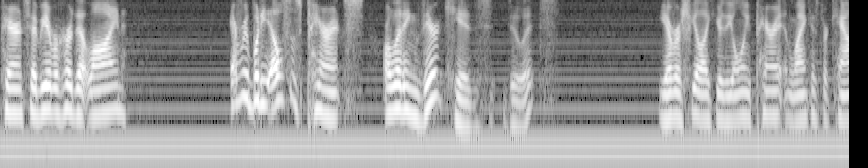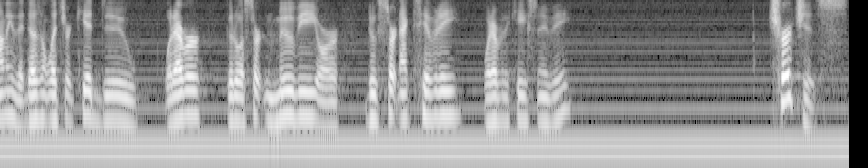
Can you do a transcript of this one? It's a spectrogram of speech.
Parents, have you ever heard that line? Everybody else's parents are letting their kids do it. You ever feel like you're the only parent in Lancaster County that doesn't let your kid do whatever, go to a certain movie or do a certain activity, whatever the case may be? Churches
